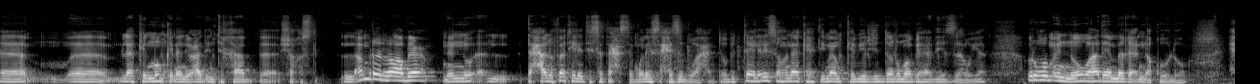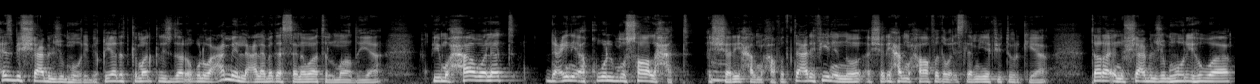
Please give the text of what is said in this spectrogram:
آه آه لكن ممكن أن يعاد انتخاب شخص. الأمر الرابع انه التحالفات التي ستحسم وليس حزب واحد وبالتالي ليس هناك اهتمام كبير جدا ربما بهذه الزاوية رغم إنه وهذا ينبغي أن نقوله حزب الشعب الجمهوري بقيادة كمال كليجدار اوغلو عمل على مدى السنوات الماضية بمحاولة دعيني أقول مصالحة الشريحة المحافظة، تعرفين إنه الشريحة المحافظة والإسلامية في تركيا ترى إنه الشعب الجمهوري هو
